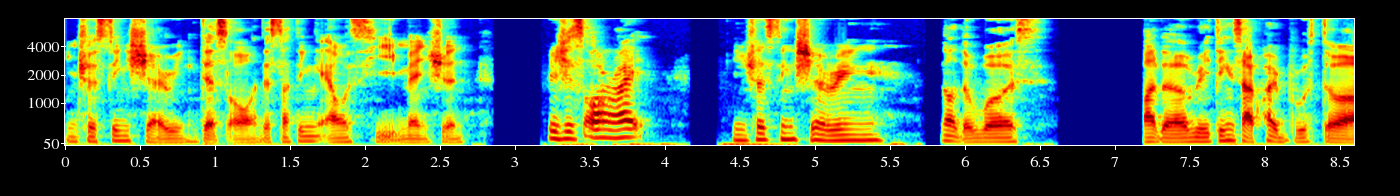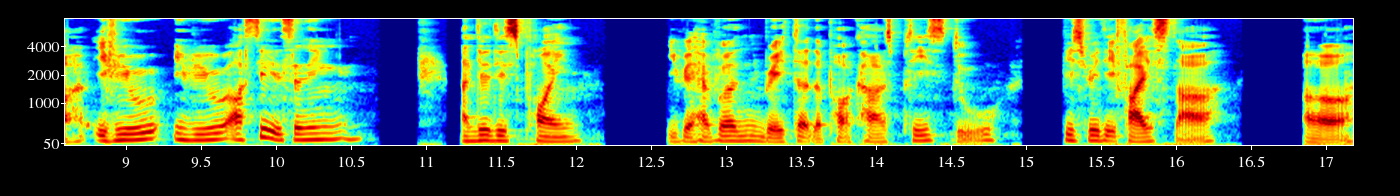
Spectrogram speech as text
Interesting sharing, that's all. There's nothing else he mentioned. Which is alright. Interesting sharing, not the worst. But the ratings are quite brutal. If you if you are still listening until this point, if you haven't rated the podcast, please do. Please rate it five star. Uh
